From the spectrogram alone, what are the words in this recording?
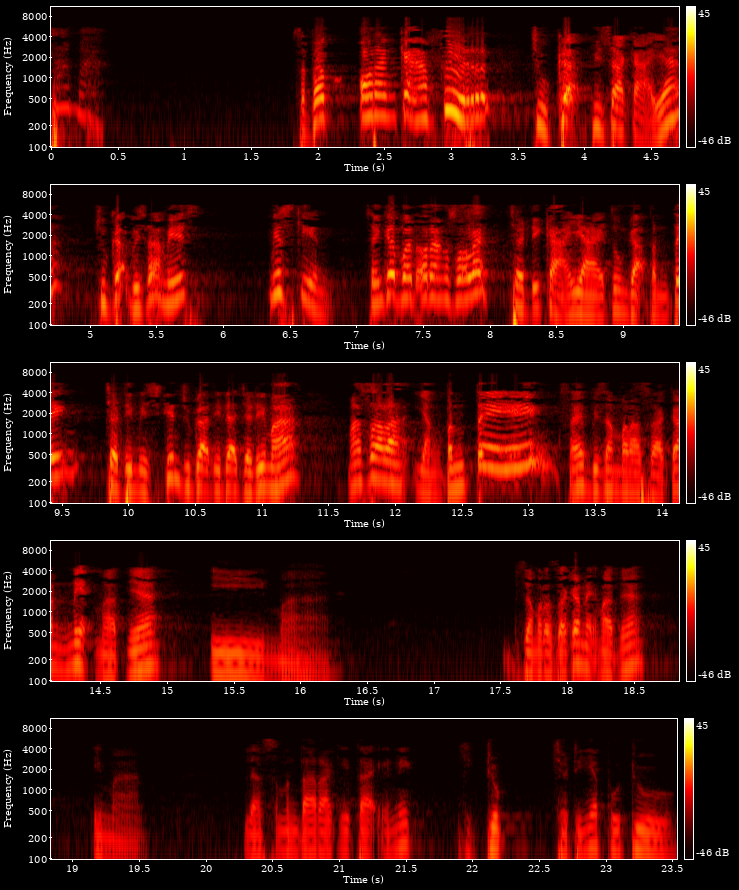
sama. Sebab orang kafir juga bisa kaya, juga bisa mis miskin. Sehingga buat orang soleh jadi kaya itu nggak penting, jadi miskin juga tidak jadi ma masalah. Yang penting saya bisa merasakan nikmatnya iman. Bisa merasakan nikmatnya iman. Lah sementara kita ini hidup jadinya bodoh.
